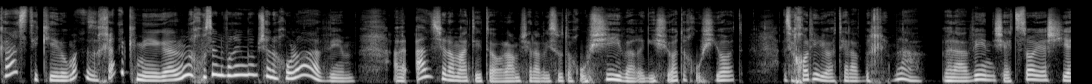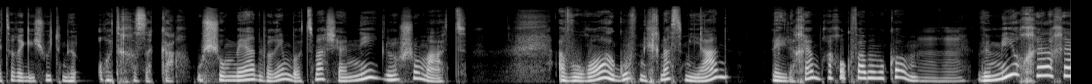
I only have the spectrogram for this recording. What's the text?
כעסתי, כאילו, מה, זה חלק מ... אנחנו עושים דברים גם שאנחנו לא אוהבים. אבל אז שלמדתי את העולם של הוויסות החושי והרגישויות החושיות, אז יכולתי להיות אליו בחמלה, ולהבין שאצלו יש יתר רגישות מאוד חזקה. הוא שומע דברים בעוצמה שאני לא שומעת. עבורו הגוף נכנס מיד להילחם ברח וקפה במקום. מהמם, ומי אוכל אחרי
